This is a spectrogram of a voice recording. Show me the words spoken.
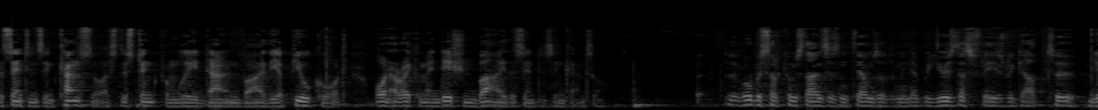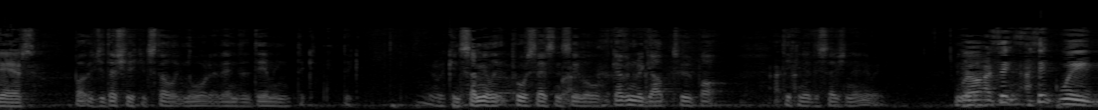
the sentencing council as distinct from laid down by the appeal court on a recommendation by the sentencing council. There will be circumstances in terms of, I mean, we use this phrase regard to, Yes. but the judiciary could still ignore it at the end of the day. I mean, they, they, you know, we can simulate the process and say, well, given regard to, but taking a decision anyway. Well, I think, I think we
